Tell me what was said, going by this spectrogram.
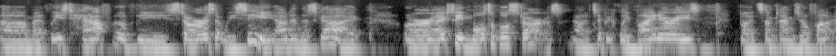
um, at least half of the stars that we see out in the sky are actually multiple stars, uh, typically binaries, but sometimes you'll find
